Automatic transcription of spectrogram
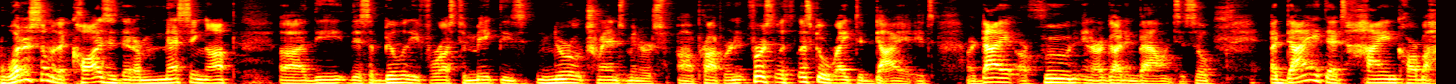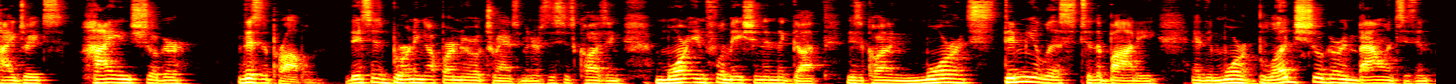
what are some of the causes that are messing up? Uh, the this ability for us to make these neurotransmitters uh, proper. And first, let's let's go right to diet. It's our diet, our food, and our gut imbalances. So, a diet that's high in carbohydrates, high in sugar, this is a problem. This is burning up our neurotransmitters. This is causing more inflammation in the gut. This is causing more stimulus to the body and the more blood sugar imbalances. And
